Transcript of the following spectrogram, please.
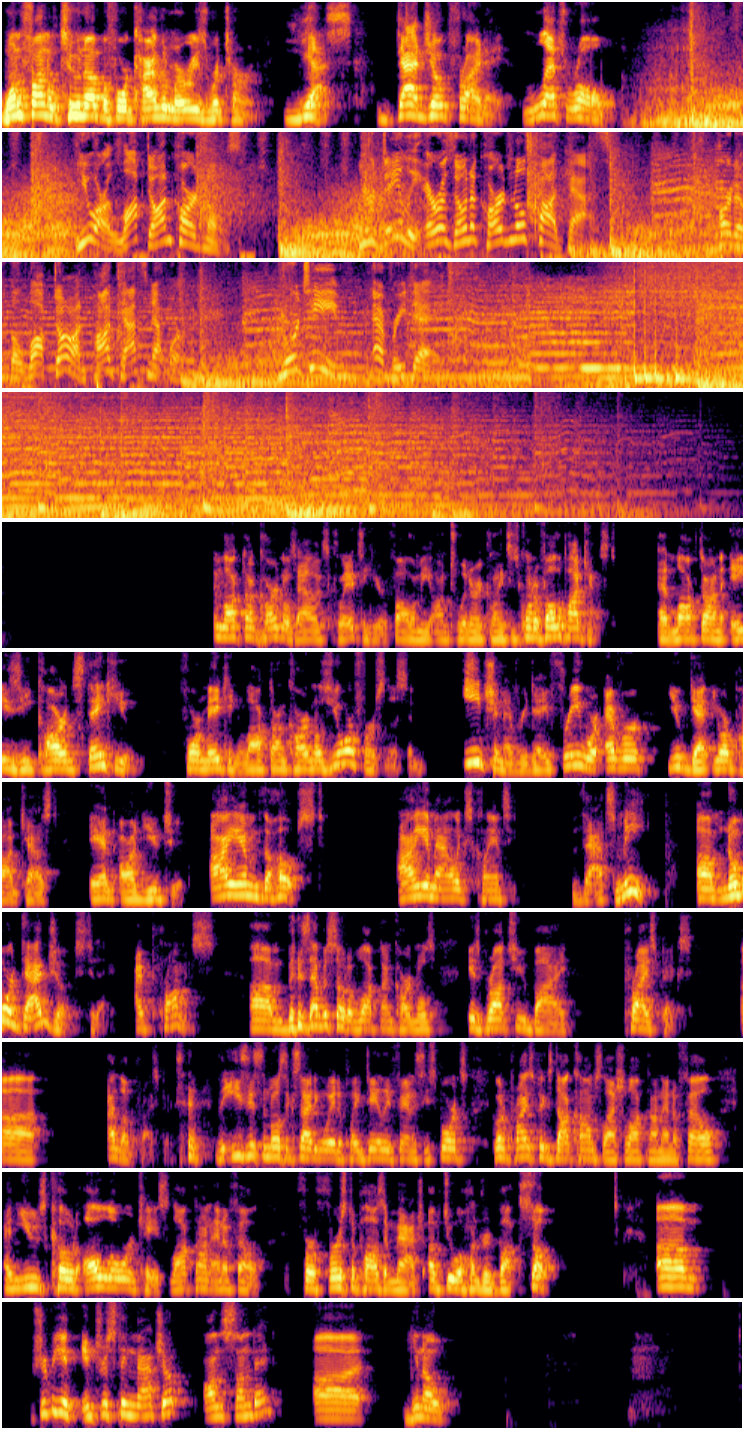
One final tune up before Kyler Murray's return. Yes, Dad Joke Friday. Let's roll. You are Locked On Cardinals, your daily Arizona Cardinals podcast. Part of the Locked On Podcast Network. Your team every day. Locked On Cardinals, Alex Clancy here. Follow me on Twitter at Clancy's Corner. Follow the podcast at Locked On AZ Cards. Thank you for making Locked On Cardinals your first listen each and every day, free wherever you get your podcast and on YouTube. I am the host. I am Alex Clancy. That's me. Um, no more dad jokes today. I promise. Um, this episode of Locked On Cardinals is brought to you by PrizePicks. Uh, I love prize picks. the easiest and most exciting way to play daily fantasy sports. Go to prizepicks.com slash locked NFL and use code all lowercase locked on NFL for a first deposit match up to a hundred bucks. So um should be an interesting matchup on Sunday. Uh, you know,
